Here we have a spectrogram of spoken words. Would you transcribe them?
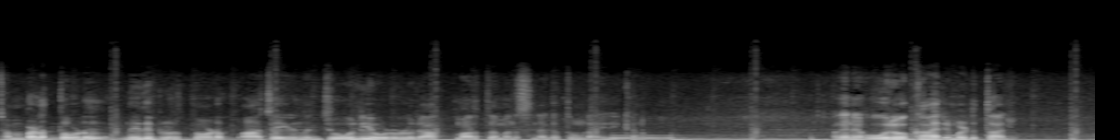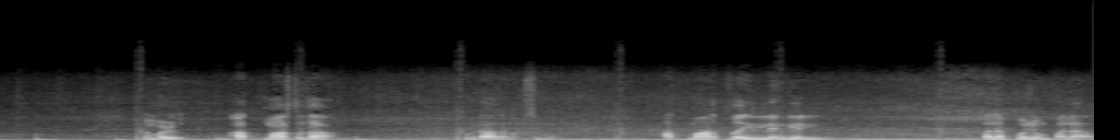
ശമ്പളത്തോട് നീതി പുലർത്തുന്നതോടെ ആ ചെയ്യുന്ന ജോലിയോടുള്ള ഒരു ആത്മാർത്ഥത മനസ്സിനകത്തുണ്ടായിരിക്കണം അങ്ങനെ ഓരോ കാര്യം എടുത്താലും നമ്മൾ ആത്മാർത്ഥത ഉണ്ടാകണം ആത്മാർത്ഥത ഇല്ലെങ്കിൽ പലപ്പോഴും പല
